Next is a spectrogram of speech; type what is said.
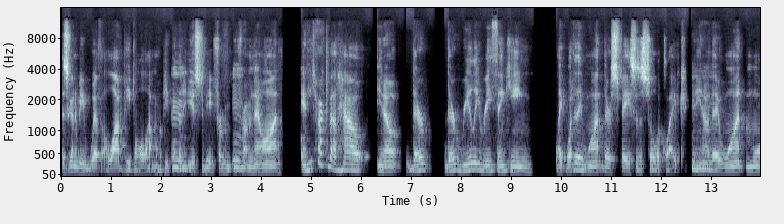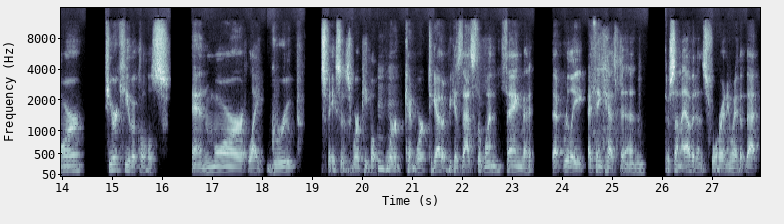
is going to be with a lot of people, a lot more people mm. than it used to be from mm. from now on. And he talked about how you know they're they're really rethinking like what do they want their spaces to look like. Mm-hmm. You know, mm-hmm. they want more fewer cubicles and more like group spaces where people mm-hmm. work can work together because that's the one thing that that really I think has been there's some evidence for anyway that that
